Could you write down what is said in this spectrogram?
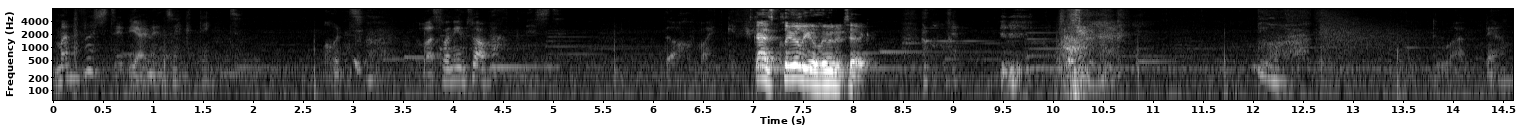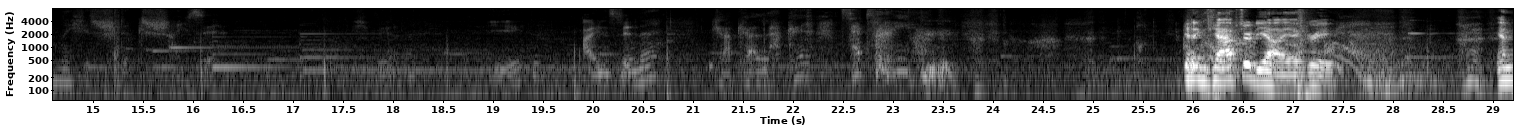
man wüsste, wie ein Insekt denkt. Und was von ihm zu erwarten ist. Doch weit This guy's clearly a lunatic. Getting captured? Yeah, I agree. And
